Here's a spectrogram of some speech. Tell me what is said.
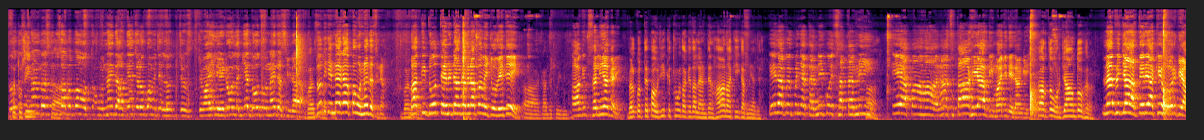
ਤੇ ਤੁਸੀਂ ਸਭ ਆਪਾਂ ਉਹਨਾਂ ਹੀ ਦੱਸਦੇ ਆ ਚਲੋ ਭਾਵੇਂ ਚੱਲੋ ਚ- ਚਵਾਈ ਲੇਟ ਹੋਣ ਲੱਗੀ ਆ ਦੋ ਦੋਨਾਂ ਹੀ ਦੱਸੀਦਾ। ਦੁੱਧ ਜਿੰਨਾ ਹੈਗਾ ਆਪਾਂ ਉਹਨਾਂ ਦੱਸਣਾ। ਬਾਕੀ ਦੋ ਤਿੰਨ ਡੰਗ ਅਗਲਾ ਭਾਵੇਂ ਚੋਵੇ ਤੇ। ਆ ਗੱਲ ਕੋਈ ਨਹੀਂ। ਆ ਕੇ ਤਸੱਲੀਆਂ ਕਰੇ। ਬਿਲਕੁਲ ਤੇ ਭਾਊ ਜੀ ਕਿੱਥੋਂ ਤੱਕ ਦਾ ਲੈਣ ਦੇਣ? ਹਾਂ ਨਾ ਕੀ ਕਰਨੀ ਅੱਜ? ਇਹਦਾ ਕੋਈ 75 ਨਹੀਂ ਕੋਈ 70 ਨਹੀਂ। ਇਹ ਆਪਾਂ ਹਾਂ ਨਾ 67000 ਦੀ ਮੱਝ ਦੇ ਦਾਂਗੇ। ਕਰ ਦੋ ਹੋਰ ਜਾਣ ਦੋ ਫਿਰ। ਲੈ ਫਿਰ ਹਜ਼ਾਰ ਤੇਰੇ ਆਖੇ ਹੋਰ ਗਿਆ।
